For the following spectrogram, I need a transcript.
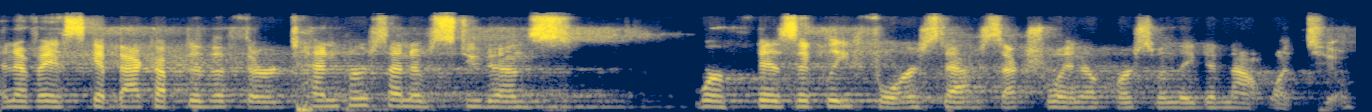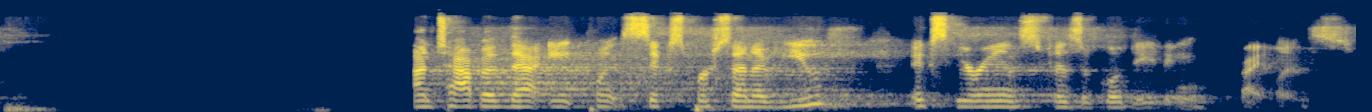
And if I skip back up to the third, 10% of students were physically forced to have sexual intercourse when they did not want to. On top of that, 8.6% of youth experienced physical dating violence.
